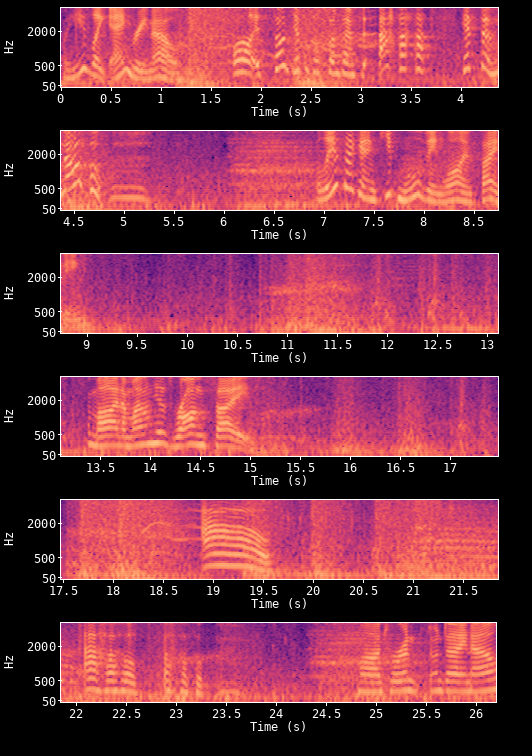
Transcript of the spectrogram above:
Oh, he's like angry now. Oh, it's so difficult sometimes to ah, hit them. No! At least I can keep moving while I'm fighting. Come on, I'm on his wrong side. Ow! Ah, Ow! Oh! Come on, Torrent, don't die now.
